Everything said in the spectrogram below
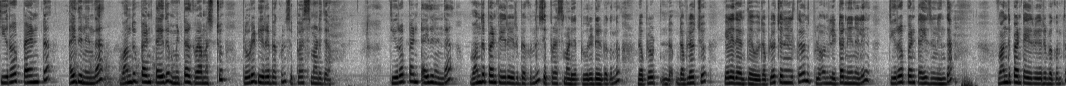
ಜೀರೋ ಪಾಯಿಂಟ್ ಐದರಿಂದ ಒಂದು ಪಾಯಿಂಟ್ ಐದು ಮೀಟರ್ ಗ್ರಾಮಷ್ಟು ಫ್ಲೋರೈಡ್ ಇರಬೇಕು ಅಂತ ಸಿಪ್ರೆಸ್ ಮಾಡಿದೆ. ಜೀರೋ ಪಾಯಿಂಟ್ ಐದರಿಂದ ಒಂದು ಪಾಯಿಂಟ್ ಐದು ಇರಬೇಕು ಅಂತ ಸಿಪ್ರೆಸ್ ಮಾಡಿದೆ. ಫ್ಲೋರೈಡ್ ಇರಬೇಕಂದು ಡಬ್ಲ್ಯೂ ಡಬ್ಲ್ಯೂ ಎಚ್ ಹೇಳಿದೆ ಅಂತ ಡಬ್ಲ್ಯೂ ಎಚ್ ಏನು ಹೇಳ್ತಾರೆ ಒಂದು ಫ್ಲೋ ಒಂದು ಲೀಟರ್ ನೀರಿನಲ್ಲಿ ಜೀರೋ ಪಾಯಿಂಟ್ ಐದರಿಂದ ಒಂದು ಪಾಯಿಂಟ್ ಐದು ಇರಬೇಕು ಅಂತ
